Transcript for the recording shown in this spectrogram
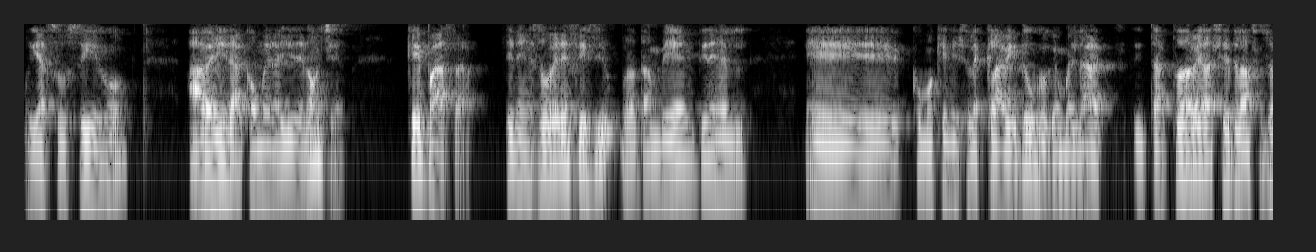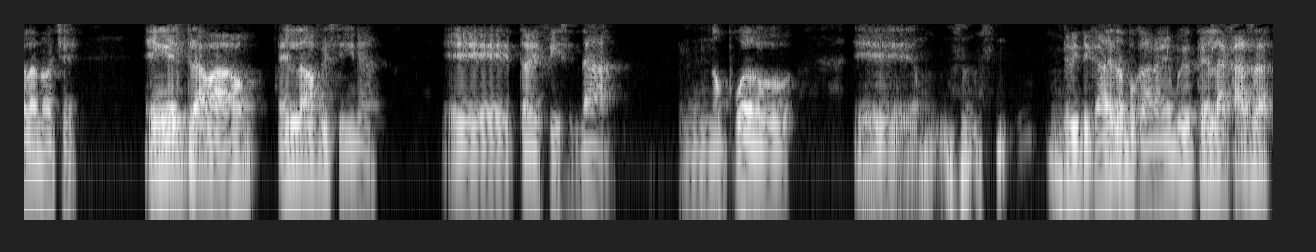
y a sus hijos a venir a comer allí de noche. ¿Qué pasa? Tienen esos beneficios, pero también tienen el, eh, como quien dice, la esclavitud, porque en verdad está todavía a las 7, las 8 de la noche en el trabajo, en la oficina, eh, está difícil. Nada, no puedo eh, criticar eso porque ahora mismo yo estoy en la casa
